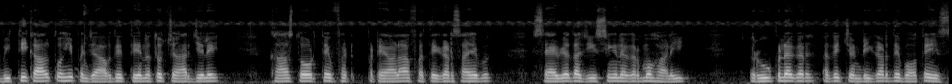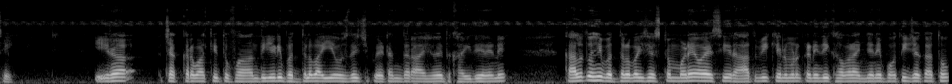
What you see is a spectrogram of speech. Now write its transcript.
ਬੀਤੀ ਕਾਲ ਤੋਂ ਹੀ ਪੰਜਾਬ ਦੇ 3 ਤੋਂ 4 ਜ਼ਿਲ੍ਹੇ, ਖਾਸ ਤੌਰ ਤੇ ਫਟ- ਪਟਿਆਲਾ, ਫਤਿਹਗੜ੍ਹ ਸਾਹਿਬ, ਸਾਹਿਬਜ਼ਾਦਾ ਅਜੀਤ ਸਿੰਘ ਨਗਰ, ਮੋਹਾਲੀ, ਰੂਪਨਗਰ ਅਤੇ ਚੰਡੀਗੜ੍ਹ ਦੇ ਬਹੁਤੇ ਹਿੱਸੇ। ਇਹਨਾਂ ਚੱਕਰਵਾਤੀ ਤੂਫਾਨ ਦੀ ਜਿਹੜੀ ਬੱਦਲਬਾਈ ਹੈ, ਉਸ ਦੇ ਚਪੇਟ ਅੰਦਰ ਆਏ ਹੋਏ ਦਿਖਾਈ ਦੇ ਰਹੇ ਨੇ। ਕੱਲ ਤੋਂ ਹੀ ਬੱਦਲਬਾਈ ਸਿਸਟਮ ਬਣਿਆ ਹੋਇਆ ਸੀ, ਰਾਤ ਵੀ ਕਿਨਮਣ ਕਣੀ ਦੀ ਖਬਰ ਆਈਆਂ ਨੇ ਬਹੁਤੀ ਜਗ੍ਹਾ ਤੋਂ,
